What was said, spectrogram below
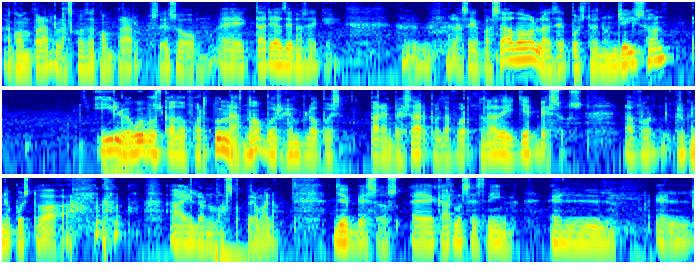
a comprar, las cosas a comprar, pues eso, eh, hectáreas de no sé qué. Eh, me las he pasado, las he puesto en un JSON y luego he buscado fortunas, ¿no? Por ejemplo, pues para empezar, pues la fortuna de Jeff Bezos. Creo que no he puesto a, a, Elon Musk, pero bueno, Jeff Bezos, eh, Carlos Slim, el, el,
